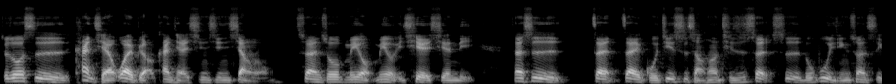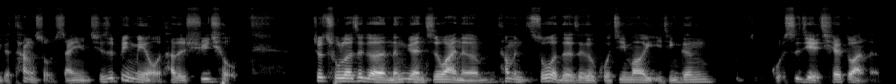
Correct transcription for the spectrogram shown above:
就说是看起来外表看起来欣欣向荣，虽然说没有没有一切先例，但是在在国际市场上，其实算是卢布已经算是一个烫手山芋，其实并没有它的需求。就除了这个能源之外呢，他们所有的这个国际贸易已经跟国世界切断了。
